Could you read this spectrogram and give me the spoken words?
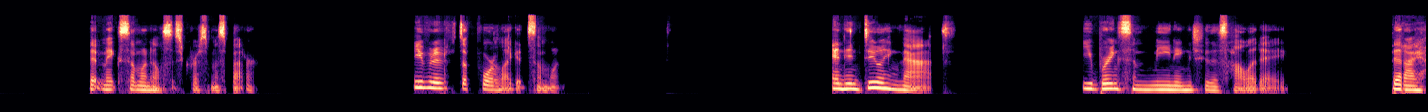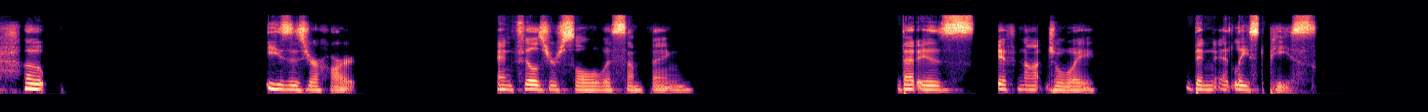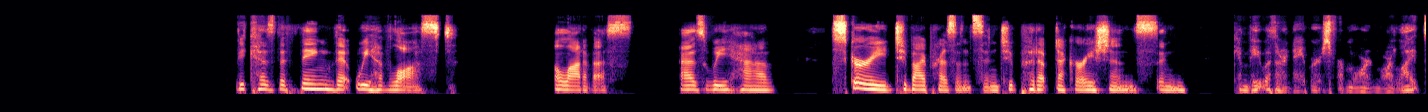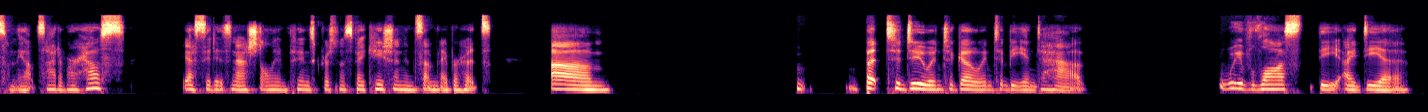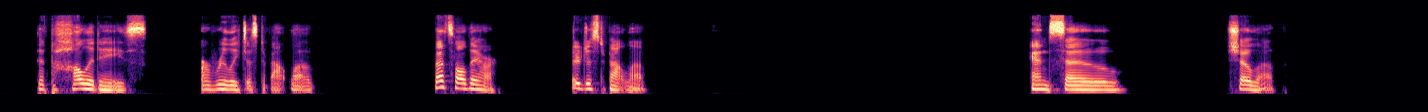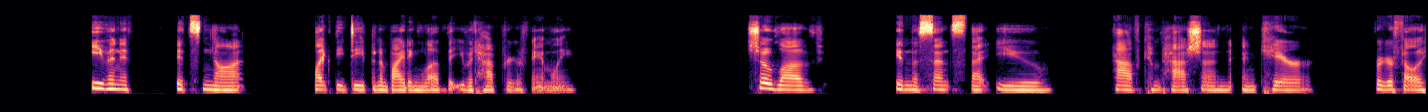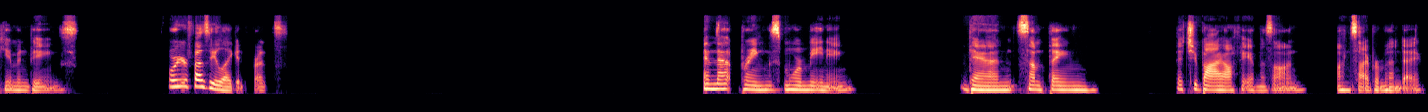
that makes someone else's Christmas better, even if it's a four legged someone. And in doing that, you bring some meaning to this holiday that I hope eases your heart and fills your soul with something that is, if not joy, then at least peace. Because the thing that we have lost, a lot of us, as we have scurried to buy presents and to put up decorations and compete with our neighbors for more and more lights on the outside of our house. Yes, it is National Lampoon's Christmas Vacation in some neighborhoods. Um, but to do and to go and to be and to have. We've lost the idea that the holidays are really just about love. That's all they are. They're just about love. And so show love. Even if it's not like the deep and abiding love that you would have for your family. Show love in the sense that you have compassion and care for your fellow human beings or your fuzzy legged friends. And that brings more meaning than something that you buy off Amazon on Cyber Monday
